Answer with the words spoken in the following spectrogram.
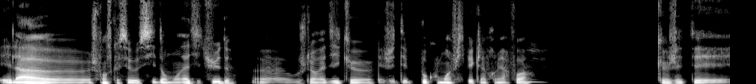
et là, je pense que c'est aussi dans mon attitude où je leur ai dit que j'étais beaucoup moins flippé que la première fois, mmh. que j'étais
